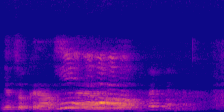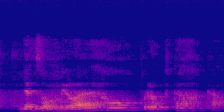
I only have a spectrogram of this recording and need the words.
něco krásného, něco milého pro ptáka.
